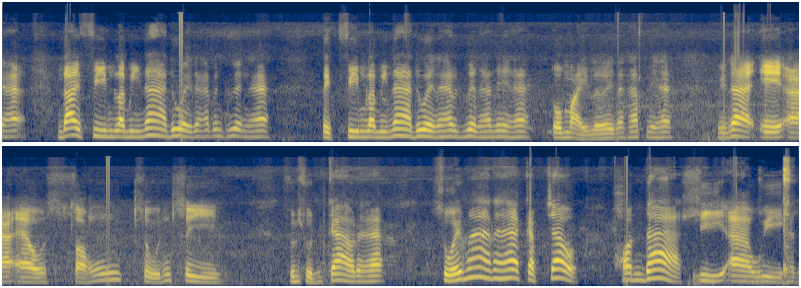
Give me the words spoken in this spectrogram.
นะฮะ ได้ฟิล์มลามิน่าด้วยนะครับเพื่อนๆนะฮะ ติดฟิล์มลามิน่าด้วยนะครับเพื่อนๆฮะนี่ฮะตัวใหม่เลยนะครับนี่ฮะมีหน้า ARL 204 009 นะฮะ สวยมากนะฮะ กับเจ้า Honda CRV คัน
